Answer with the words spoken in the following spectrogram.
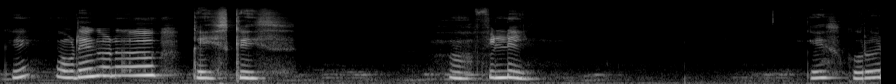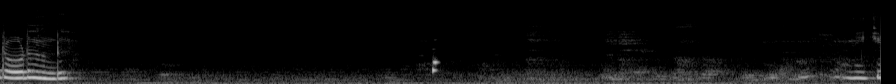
ഓക്കെ. എവിടേക്കാണ് കൈസ് കൈസ് ആ ഫില്ല് ചെയ്യും. കേസ് കുറേ പേര് ഓടുന്നുണ്ട്. എനിക്ക്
